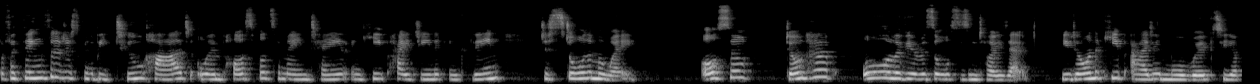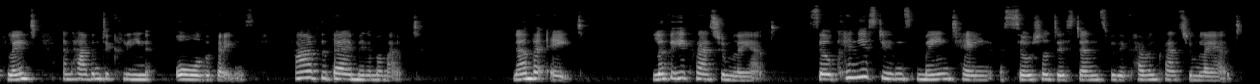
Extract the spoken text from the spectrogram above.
But for things that are just going to be too hard or impossible to maintain and keep hygienic and clean, just store them away. Also, don't have all of your resources and toys out. You don't want to keep adding more work to your plate and having to clean all the things. Have the bare minimum out. Number eight, look at your classroom layout. So, can your students maintain a social distance with your current classroom layout?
